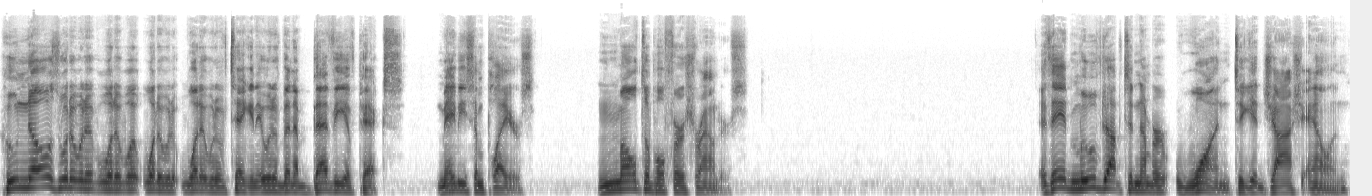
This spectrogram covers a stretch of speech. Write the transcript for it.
who knows what it would have what it, what it would what it would have taken? It would have been a bevy of picks, maybe some players, multiple first rounders. If they had moved up to number one to get Josh Allen,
